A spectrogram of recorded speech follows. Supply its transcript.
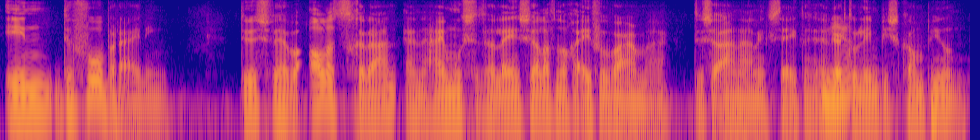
in de voorbereiding. Dus we hebben alles gedaan en hij moest het alleen zelf nog even waarmaken. Tussen aanhalingstekens. En werd Olympisch kampioen.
